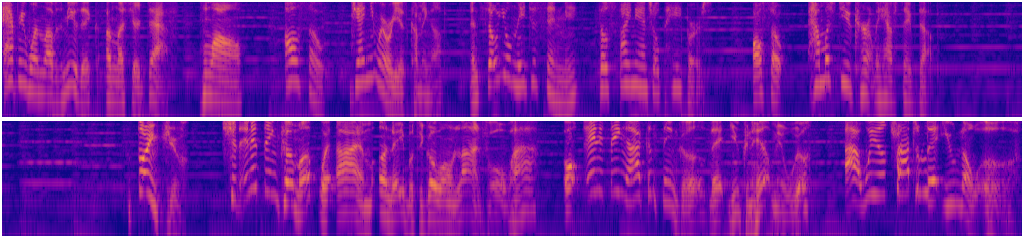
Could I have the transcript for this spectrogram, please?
Everyone loves music unless you're deaf. Lol. Also, January is coming up, and so you'll need to send me those financial papers. Also, how much do you currently have saved up? Thank you. Should anything come up where I am unable to go online for a while, or anything I can think of that you can help me with, I will try to let you know of.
